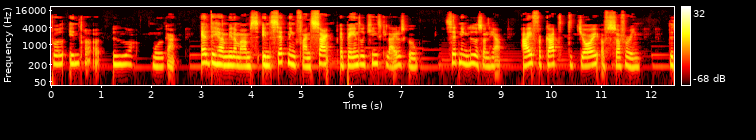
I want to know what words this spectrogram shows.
både indre og ydre modgang. Alt det her minder mig om en sætning fra en sang af bandet Kings Kaleidoscope. Sætningen lyder sådan her. I forgot the joy of suffering. The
